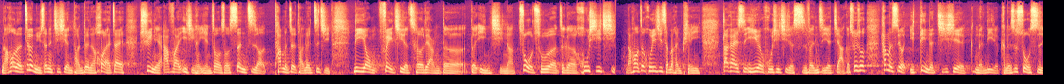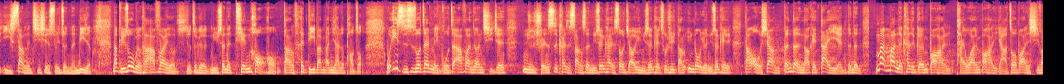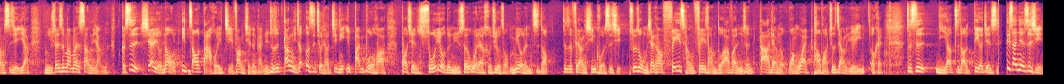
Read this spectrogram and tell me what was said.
然后呢，这个女生的机器人团队呢，后来在去年阿富汗疫情很严重的时候，甚至哦，他们这团队自己利用废弃的车辆的的引擎呢，做出了这个呼吸器。然后这呼吸器成本很便宜，大概是医院呼吸器的十分之一的价格，所以说他们是有一定的机械能力的，可能是硕士以上的机械水准能力的。那比如说我们有看到阿富汗有有这个女生的天后吼，当在第一班班机她就跑走。我意思是说，在美国在阿富汗这段期间，女权是开始上升，女生开始受教育，女生可以出去当运动员，女生可以当偶像等等，然后可以代言等等，慢慢的开始跟包含台湾、包含亚洲、包含西方世界一样。女生是慢慢上扬的，可是现在有那种一招打回解放前的感觉，就是当你这二十九条禁令一颁布的话，抱歉，所有的女生未来何去何从，没有人知道，这是非常辛苦的事情。所以说，我们现在看到非常非常多阿富汗女生大量的往外逃跑，就是这样的原因。OK，这是你要知道的第二件事，第三件事情。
